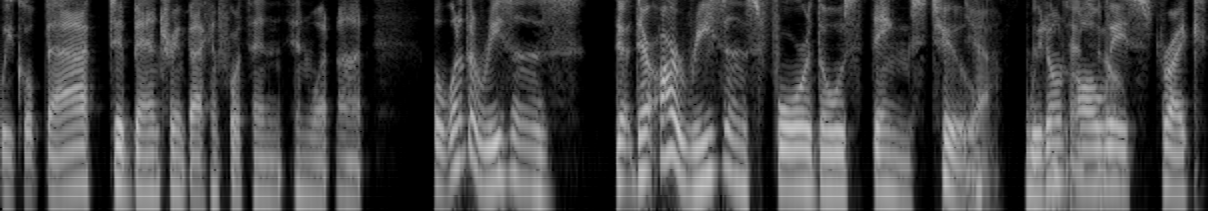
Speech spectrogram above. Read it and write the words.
we go back to bantering back and forth and, and whatnot. But one of the reasons there, there are reasons for those things too. Yeah. We don't always strike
